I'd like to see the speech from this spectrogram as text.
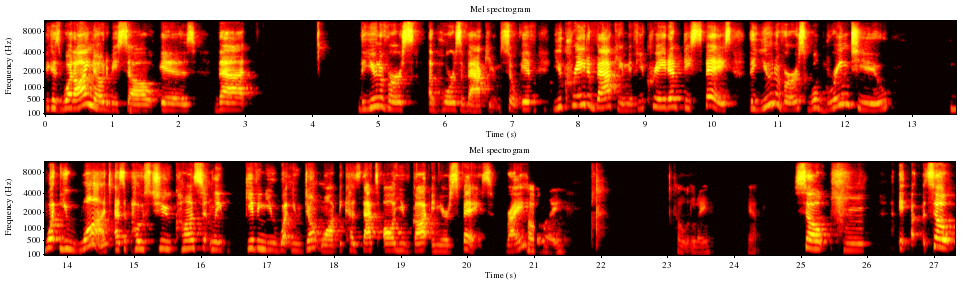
because what I know to be so is that the universe abhors a vacuum. So if you create a vacuum, if you create empty space, the universe will bring to you what you want as opposed to constantly giving you what you don't want because that's all you've got in your space, right? Totally. Totally. Yeah. So so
